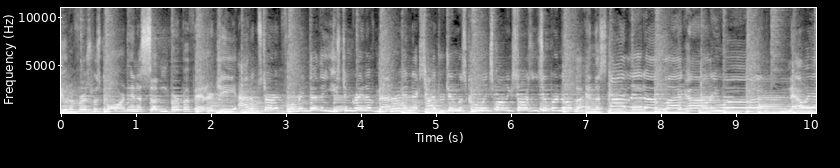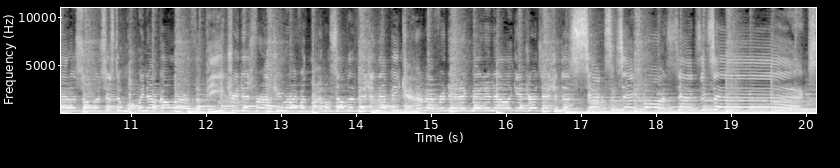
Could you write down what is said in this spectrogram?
universe was born in a sudden burp of energy. Atoms started forming, they're the yeast and grain of matter, and next hydrogen was cooling, spawning stars and supernova, and the sky lit up like Hollywood. Now we had a solar system, what we now call Earth, a petri dish for algae rife with primal cell division that began hermaphroditic, made an elegant transition to sex and sex more, sex and sex.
